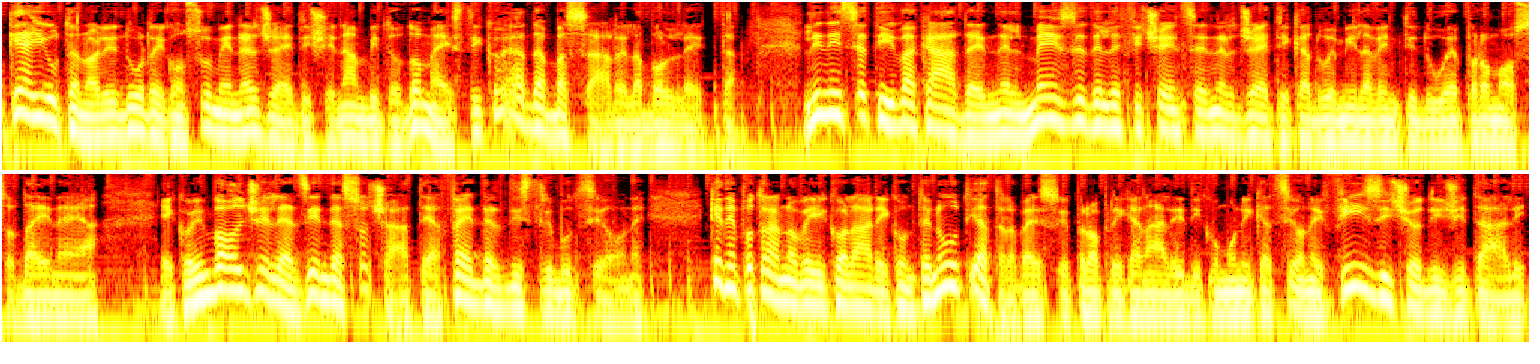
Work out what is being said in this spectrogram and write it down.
che aiutano a ridurre i consumi energetici in ambito domestico e ad abbassare la bolletta. L'iniziativa cade nel mese dell'efficienza energetica 2022 promosso da Enea e coinvolge le aziende associate a Feder Distribuzione, che ne potranno veicolare i contenuti attraverso i propri canali di comunicazione fisici o digitali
